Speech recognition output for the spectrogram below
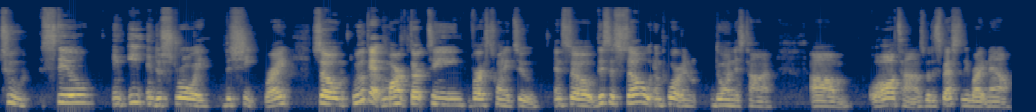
to steal and eat and destroy the sheep, right? So we look at Mark 13, verse 22. And so this is so important during this time, um, all times, but especially right now.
